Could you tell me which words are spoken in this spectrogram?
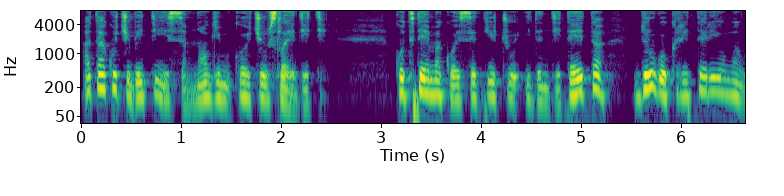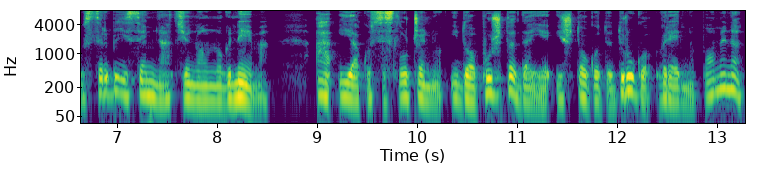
a tako će biti i sa mnogim koje će uslediti. Kod tema koje se tiču identiteta, drugog kriterijuma u Srbiji sem nacionalnog nema – a iako se slučajno i dopušta da je i što god drugo vredno pomena,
